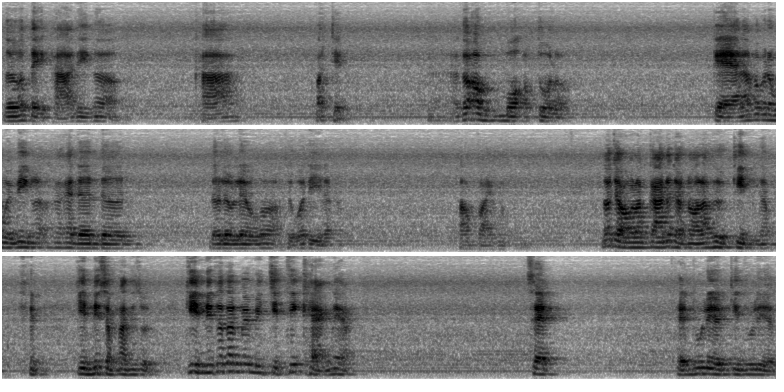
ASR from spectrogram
โดยก็เตะขาทีก็ขาบาดเจ็บแล้วก็เอาเหมาะกับตัวเรา แก่แล้วก็ไม่ต้องไปวิ่งแล้วแค่เดินเดิน เดินเร็วๆก็ถือว่าดีแล้วครับตามไปครับนอกจากออกกำลังกายนอกจากนอนแล้วคือกินครับ กินนี่สำคัญที่สุด กินนี่ถ้าท่านไม่มีจิตที่แข็งเนี่ย เสร็จ เห็นทุเรียนกินทุเรียน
